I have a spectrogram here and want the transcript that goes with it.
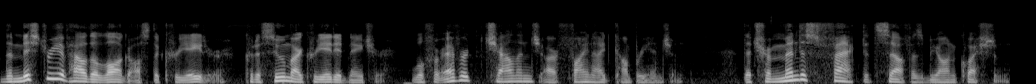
The mystery of how the Logos, the Creator, could assume our created nature will forever challenge our finite comprehension. The tremendous fact itself is beyond question,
